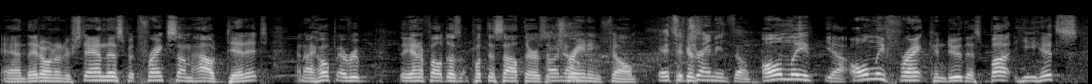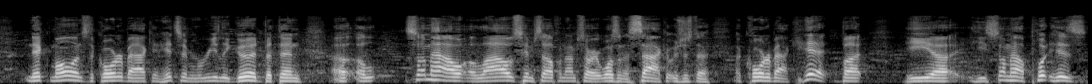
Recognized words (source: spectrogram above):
and they don't understand this, but Frank somehow did it, and I hope every the NFL doesn't put this out there as a Oh, no. training film. It's a training film. Only, yeah, only Frank can do this. But he hits Nick Mullens, the quarterback, and hits him really good. But then uh, uh, somehow allows himself, and I'm sorry, it wasn't a sack; it was just a, a quarterback hit. But he uh, he somehow put his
